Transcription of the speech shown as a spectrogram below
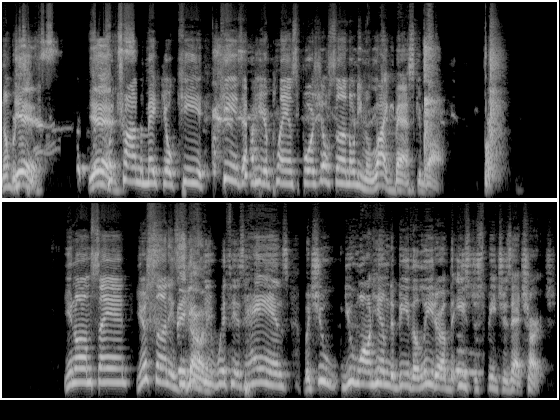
Number yes. two. we're trying to make your kid kids out here playing sports. Your son don't even like basketball. You know what I'm saying? Your son is Speak gifted with his hands, but you you want him to be the leader of the mm-hmm. Easter speeches at church.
